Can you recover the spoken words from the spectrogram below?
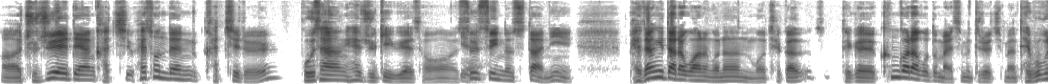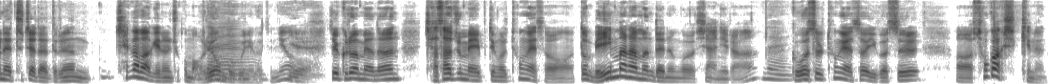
어, 주주에 대한 가치 훼손된 가치를 보상해주기 위해서 쓸 예. 수 있는 수단이 배당이다라고 하는 거는 뭐 제가 되게 큰 거라고도 말씀을 드렸지만 대부분의 투자자들은 체감하기는 조금 어려운 네. 부분이거든요. 예. 이제 그러면은 자사주 매입 등을 통해서 또 매입만 하면 되는 것이 아니라 네. 그것을 통해서 이것을 어, 소각시키는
